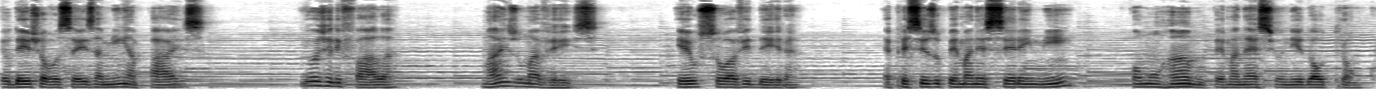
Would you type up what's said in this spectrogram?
eu deixo a vocês a minha paz. E hoje ele fala, mais uma vez: Eu sou a videira. É preciso permanecer em mim como um ramo permanece unido ao tronco.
